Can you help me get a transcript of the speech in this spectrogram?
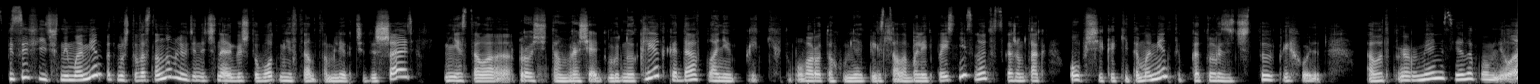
специфичный момент, потому что в основном люди начинают говорить, что вот мне стало там легче дышать, мне стало проще там вращать грудной клеткой, да, в плане при каких-то поворотах у меня перестала болеть поясница, но это, скажем так, общие какие-то моменты, которые зачастую приходят. А вот про румянец я запомнила.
